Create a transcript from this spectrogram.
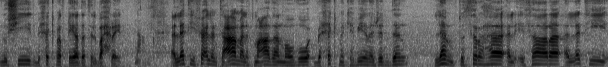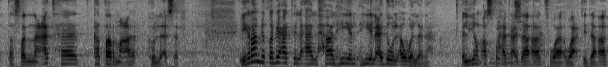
نشيد بحكمة قيادة البحرين نعم. التي فعلا تعاملت مع هذا الموضوع بحكمة كبيرة جدا لم تثرها الإثارة التي تصنعتها قطر مع كل أسف. إيران بطبيعة الحال هي هي العدو الأول لنا. اليوم أصبحت عداءات واعتداءات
